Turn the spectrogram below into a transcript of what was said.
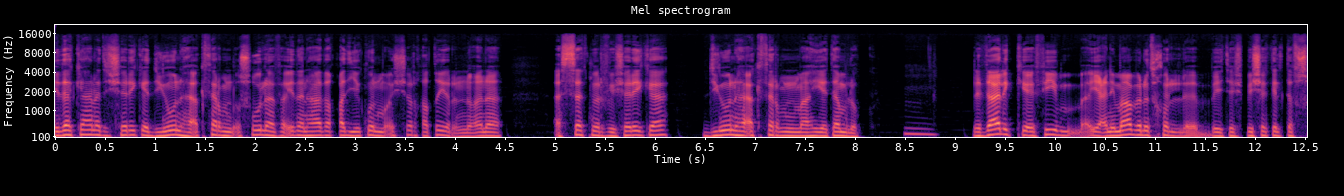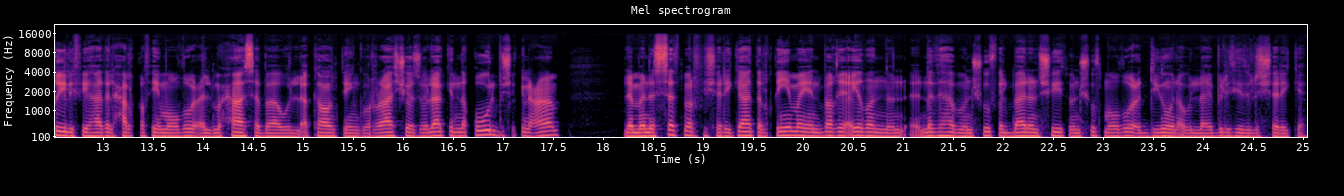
إذا كانت الشركة ديونها أكثر من أصولها فإذا هذا قد يكون مؤشر خطير إنه أنا أستثمر في شركة ديونها أكثر من ما هي تملك. لذلك في يعني ما بندخل بشكل تفصيلي في هذه الحلقة في موضوع المحاسبة وال accounting وال ratios ولكن نقول بشكل عام لما نستثمر في شركات القيمة ينبغي أيضا نذهب ونشوف ال balance sheet ونشوف موضوع الديون أو ال liabilities للشركة.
